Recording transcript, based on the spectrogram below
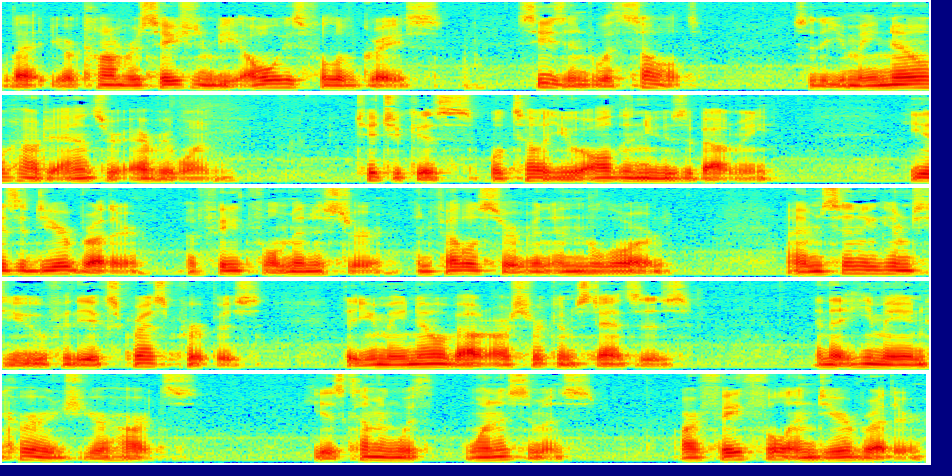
Let your conversation be always full of grace, seasoned with salt, so that you may know how to answer everyone. Tychicus will tell you all the news about me. He is a dear brother, a faithful minister, and fellow servant in the Lord. I am sending him to you for the express purpose that you may know about our circumstances, and that he may encourage your hearts. He is coming with Onesimus, our faithful and dear brother,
